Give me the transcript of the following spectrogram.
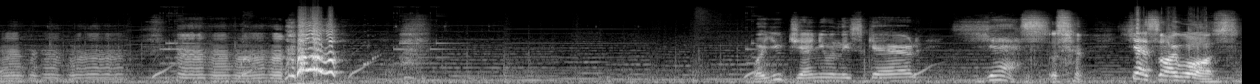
Were you genuinely scared? Yes! yes, I was!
